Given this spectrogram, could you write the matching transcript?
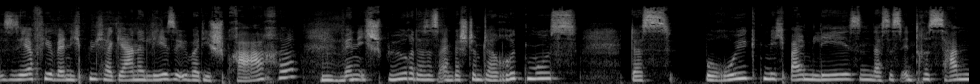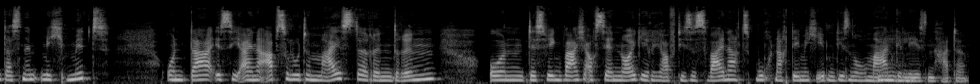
sehr viel, wenn ich Bücher gerne lese, über die Sprache. Mhm. Wenn ich spüre, dass es ein bestimmter Rhythmus, das beruhigt mich beim Lesen, das ist interessant, das nimmt mich mit. Und da ist sie eine absolute Meisterin drin. Und deswegen war ich auch sehr neugierig auf dieses Weihnachtsbuch, nachdem ich eben diesen Roman mhm. gelesen hatte.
